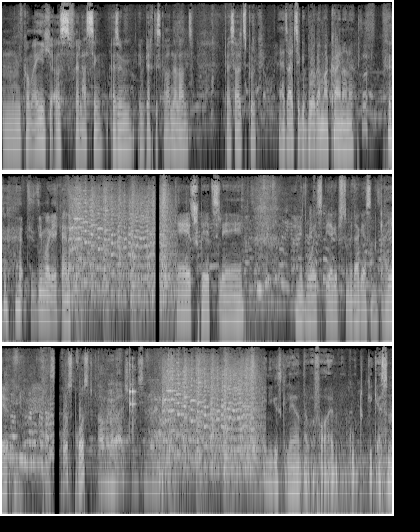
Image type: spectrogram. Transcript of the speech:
Hm, Ich komme eigentlich aus Freilassing, also im, im Berchtesgadener Land bei Salzburg. Ja, salzige Burger mag keiner, ne? die, die mag echt keiner. Kässpätzle. Mit Weißbier gibst du Mittagessen. Geil. Prost, Prost. Einiges gelernt, aber vor allem gut gegessen.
